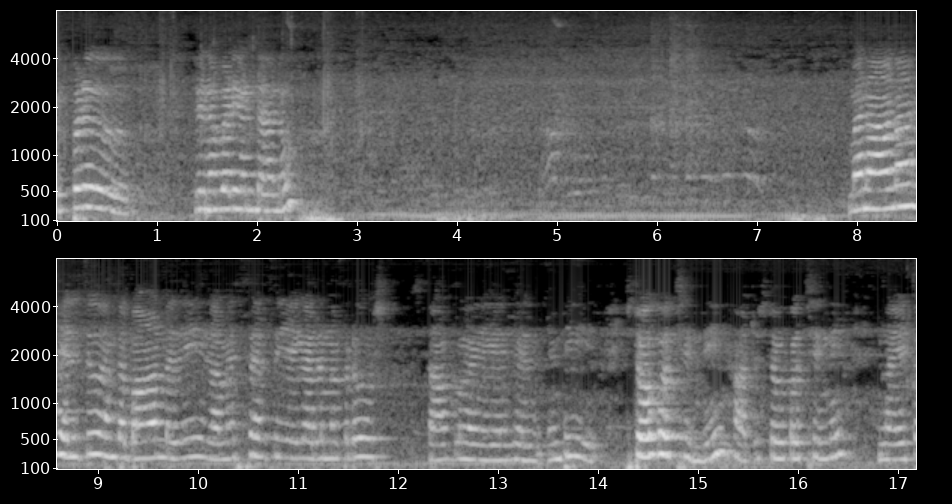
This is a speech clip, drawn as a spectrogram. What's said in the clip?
ఎప్పుడు రుణపడి ఉంటాను. మా నాన్న హెల్త్ అంత బాగుండదు. రమేష్ సార్ సిఏ గారు ఉన్నప్పుడు స్టాక్ ఏంటి? స్ట్రోక్ వచ్చింది హార్ట్ స్ట్రోక్ వచ్చింది. నైట్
